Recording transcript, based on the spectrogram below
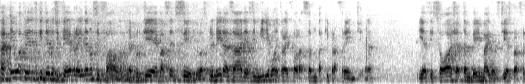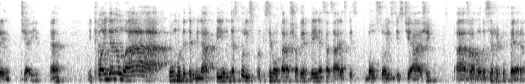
Ah, eu acredito que em termos de quebra ainda não se fala, né? porque é bastante cedo. As primeiras áreas de milho vão entrar em floração daqui para frente, né? E as de soja também mais uns dias para frente aí, né? Então ainda não há como determinar perdas por isso, porque se voltar a chover bem nessas áreas que bolsões de estiagem, as lavouras se recuperam.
